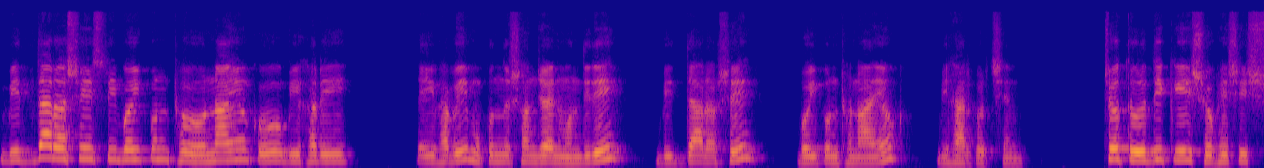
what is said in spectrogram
বিদ্যারসে শ্রী বৈকুণ্ঠ নায়ক ও বিহারে। এইভাবে মুকুন্দ সঞ্জয়ের মন্দিরে বিদ্যারসে বৈকুণ্ঠ নায়ক বিহার করছেন। চতুর্দিকে শোভে শিষ্য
